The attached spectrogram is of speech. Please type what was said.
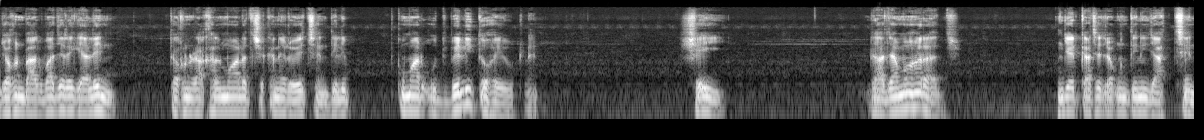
যখন বাগবাজারে গেলেন, তখন রাখাল মহারাজ সেখানে রয়েছেন। দিলীপ কুমার উদ্বেলিত হয়ে উঠলেন। সেই রাজা মহারাজ যের কাছে যখন তিনি যাচ্ছেন,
